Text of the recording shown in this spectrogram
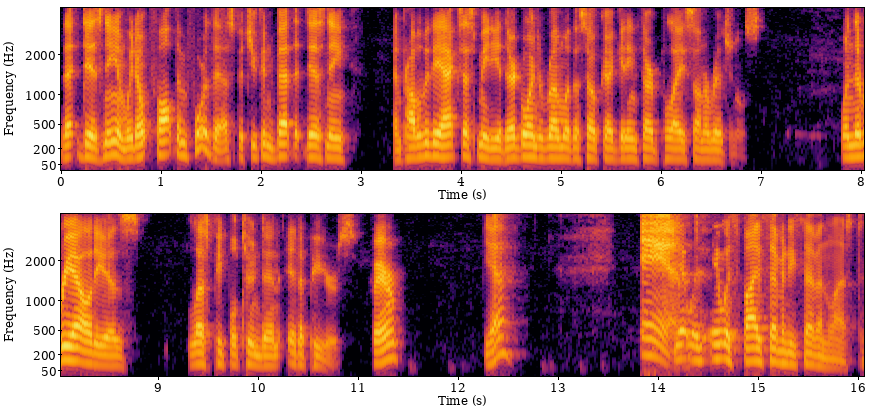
that Disney, and we don't fault them for this, but you can bet that Disney and probably the access media, they're going to run with Ahsoka getting third place on originals. When the reality is less people tuned in, it appears. Fair? Yeah. And it, was, it was 577 last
